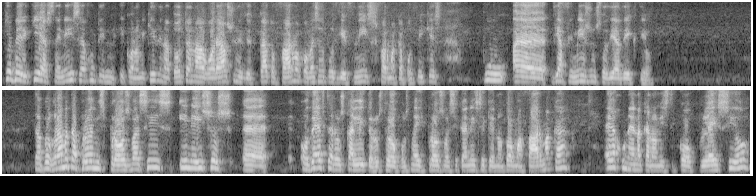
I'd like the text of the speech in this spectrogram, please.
και μερικοί ασθενείς έχουν την οικονομική δυνατότητα να αγοράσουν ιδιωτικά το φάρμακο μέσα από διεθνείς φαρμακαποθήκες που ε, διαφημίζουν στο διαδίκτυο. Τα προγράμματα πρώιμης πρόσβασης είναι ίσως ε, ο δεύτερος καλύτερος τρόπος να έχει πρόσβαση κανείς σε καινοτόμα φάρμακα. Έχουν ένα κανονιστικό πλαίσιο,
